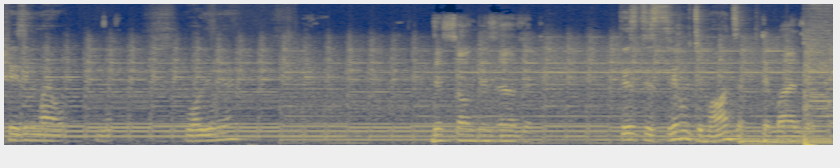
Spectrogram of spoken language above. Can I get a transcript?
Increasing my volume here. This song deserves it. This this still demands it. Demands it.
